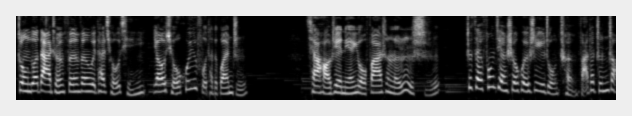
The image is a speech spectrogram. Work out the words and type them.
众多大臣纷纷为他求情，要求恢复他的官职。恰好这年又发生了日食，这在封建社会是一种惩罚的征兆，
